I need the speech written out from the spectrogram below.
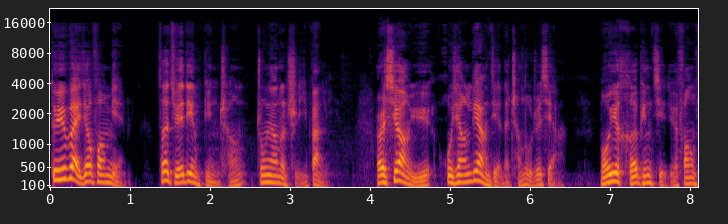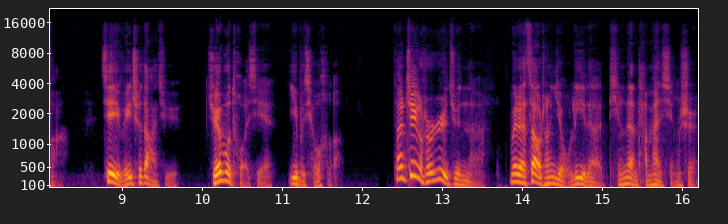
对于外交方面，”则决定秉承中央的旨意办理，而希望于互相谅解的程度之下，谋于和平解决方法，借以维持大局，绝不妥协，亦不求和。但这个时候，日军呢，为了造成有利的停战谈判形势，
